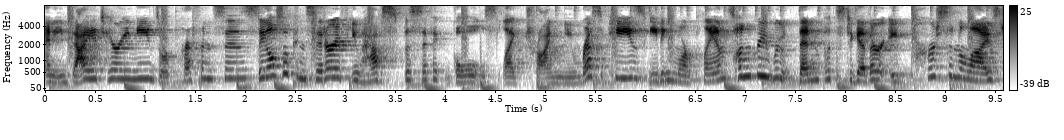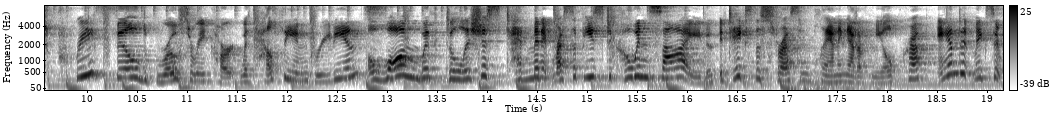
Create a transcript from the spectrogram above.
any dietary needs or preferences. They also consider if you have specific goals, like trying new recipes, eating more plants. Hungryroot then puts together a personalized, pre-filled grocery cart with healthy ingredients, along with delicious 10-minute recipes to coincide. It takes the stress and planning out of meal prep, and it makes it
